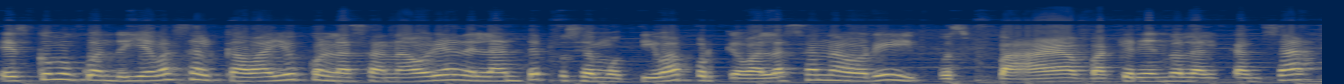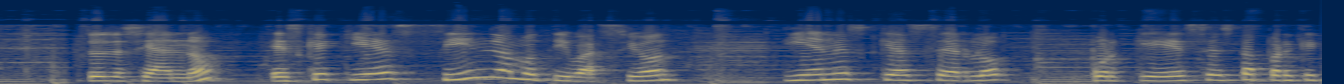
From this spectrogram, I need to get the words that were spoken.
Es como cuando llevas al caballo con la zanahoria adelante, pues se motiva porque va la zanahoria y pues va, va queriéndola alcanzar. Entonces decía, no, es que aquí es sin la motivación, tienes que hacerlo porque es esta parte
